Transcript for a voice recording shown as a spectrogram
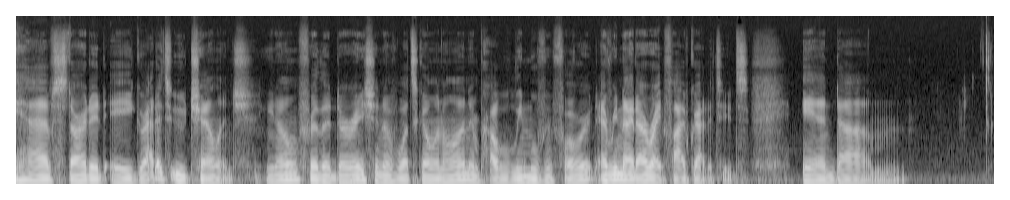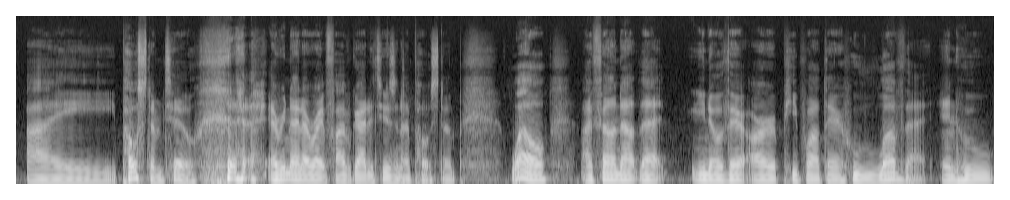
have started a gratitude challenge, you know, for the duration of what's going on and probably moving forward. Every night I write five gratitudes and um, I post them too. Every night I write five gratitudes and I post them. Well, I found out that, you know, there are people out there who love that and who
